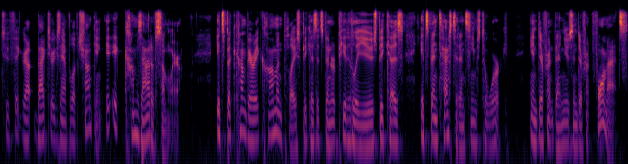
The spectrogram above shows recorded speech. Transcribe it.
to figure out back to your example of chunking it, it, comes out of somewhere it's become very commonplace because it's been repeatedly used because it's been tested and seems to work in different venues and different formats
